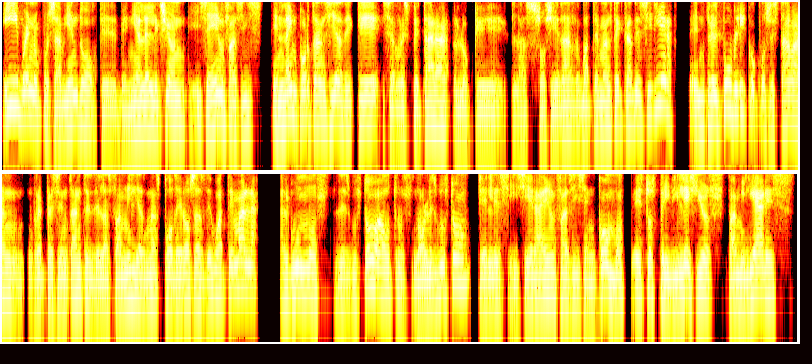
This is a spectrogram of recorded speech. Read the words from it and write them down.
y bueno, pues sabiendo que venía la elección, hice énfasis en la importancia de que se respetara lo que la sociedad guatemalteca decidiera. Entre el público, pues estaban representantes de las familias más poderosas de Guatemala. algunos les gustó, a otros no les gustó, que les hiciera énfasis en cómo estos privilegios familiares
